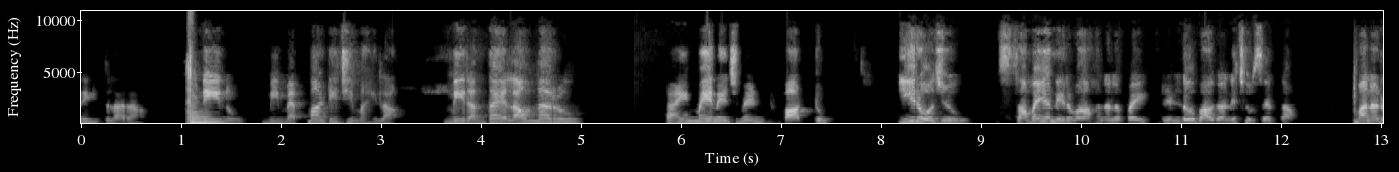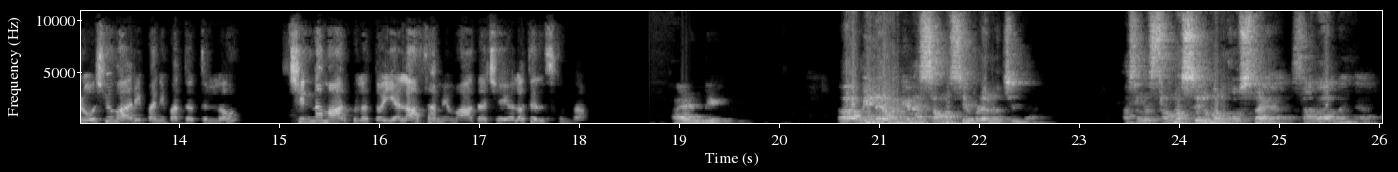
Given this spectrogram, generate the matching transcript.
స్నేహితులారా నేను మీ మెప్మా టీజీ మహిళ. మీరంతా ఎలా ఉన్నారు? Time management part two. ఈరోజు సమయ నిర్వహణలపై రెండో భాగాన్ని చూసేద్దాం. మన రోజువారీ పని పద్ధతుల్లో చిన్న మార్పులతో ఎలా సమయం ఆదా చేయాలో తెలుసుకుందాం. హాయ్ అండి. ఆ, మీలో ఎవరికైనా సమస్య ఎప్పుడైనా వచ్చిందా? అసలు సమస్యలు మనకు వస్తాయా సాధారణంగా?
